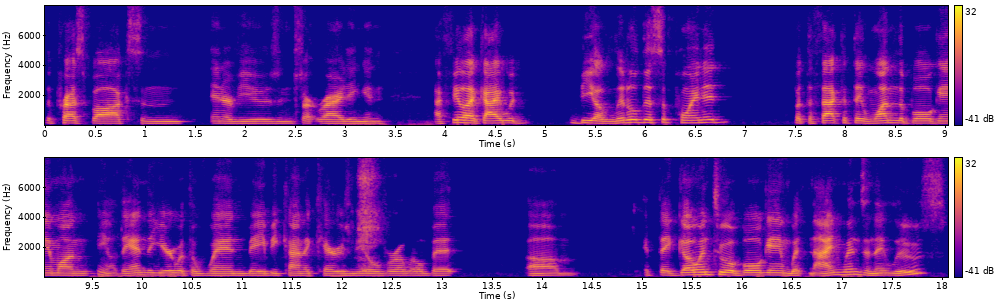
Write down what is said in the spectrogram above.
the press box and interviews and start writing. And I feel like I would be a little disappointed. But the fact that they won the bowl game on, you know, they end of the year with a win maybe kind of carries me over a little bit. Um, if they go into a bowl game with nine wins and they lose,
